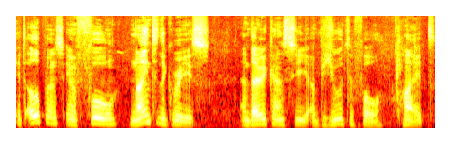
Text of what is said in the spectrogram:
It opens in full 90 degrees and there you can see a beautiful height.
